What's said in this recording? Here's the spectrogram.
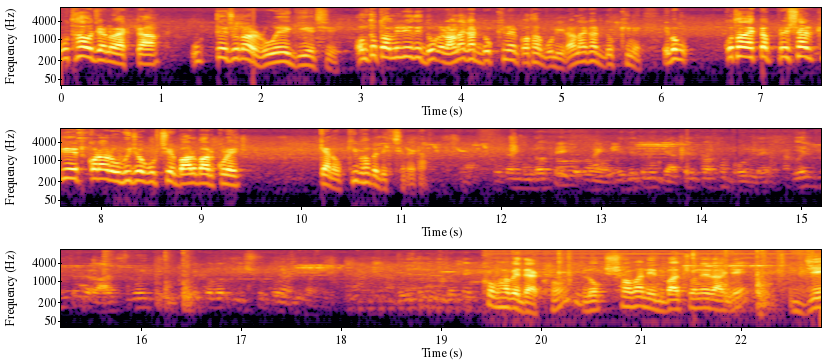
কোথাও যেন একটা উত্তেজনা রয়ে গিয়েছে। অন্তত আমি যদি রানাঘাট দক্ষিণের কথা বলি রানাঘাট দক্ষিণে। এবং কোথাও একটা প্রেশার ক্রিয়েট করার অভিযোগ উঠছে বারবার করে। কেন? কীভাবে দেখছেন এটা? নিরপেক্ষভাবে দেখো, লোকসভা নির্বাচনের আগে যে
